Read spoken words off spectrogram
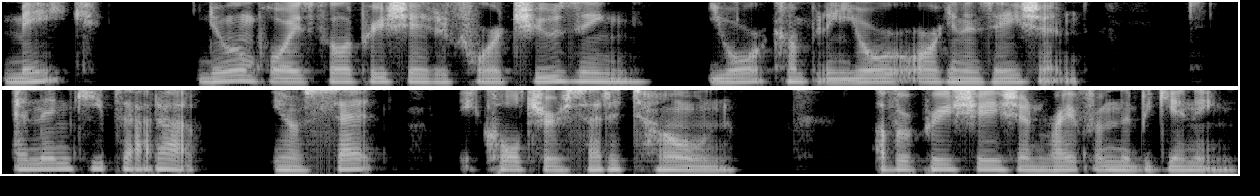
make new employees feel appreciated for choosing your company, your organization, and then keep that up you know, set a culture, set a tone of appreciation right from the beginning.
